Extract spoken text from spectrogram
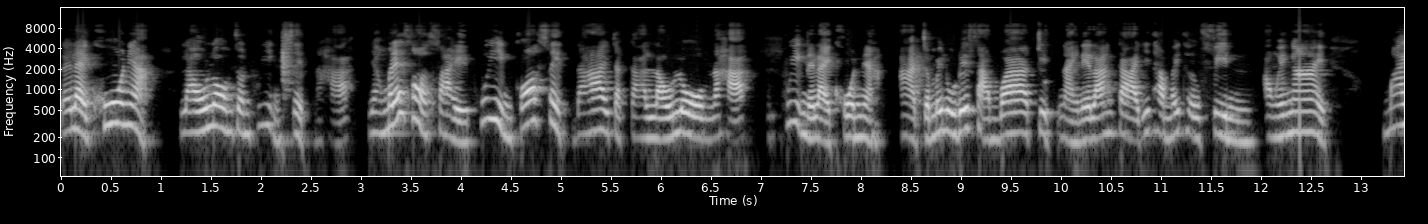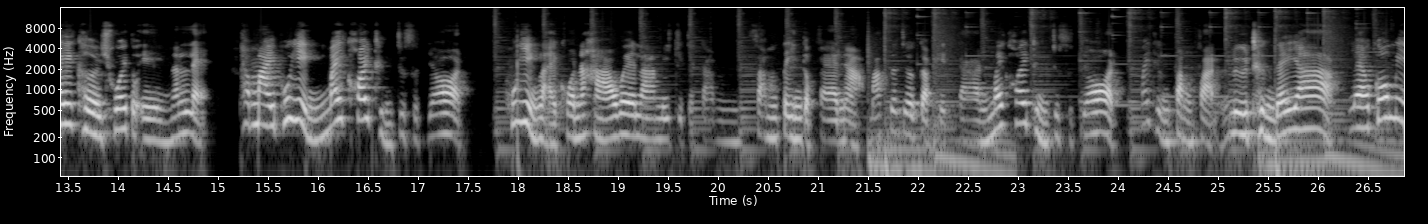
หลายๆคู่เนี่ยเล้าโลมจนผู้หญิงเสร็จนะคะ ยังไม่ได้สอดใส่ผู้หญิงก็เสร็จได้จากการเล้าโลมนะคะ ผู้หญิงหลาย ๆ คนเนี่ยอาจจะไม่รู้ด้วยซ้ำว่าจุดไหนในร่างกายที่ทำให้เธอฟินเอาง่าย ๆ ไม่เคยช่วยตัวเองนั่นแหละทำไมผู้หญิงไม่ค่อยถึงจุดสุดยอด ผู้หญิงหลายคนนะคะ เวลามีกิจกรรมซัมติงกับแฟนเนี่ยมักจะเจอกับเหตุการณ์ไม่ค่อยถึงจุดสุดยอด ไม่ถึงฝั่งฝันหรือถึงได้ยาก แล้วก็มี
